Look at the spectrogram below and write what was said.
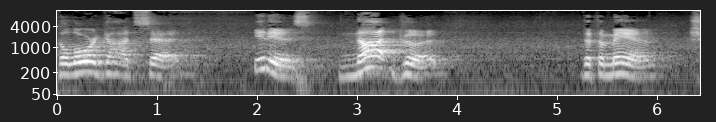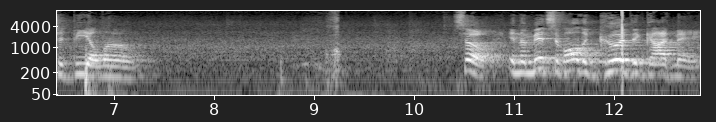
the Lord God said, It is not good that the man should be alone. So, in the midst of all the good that God made,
